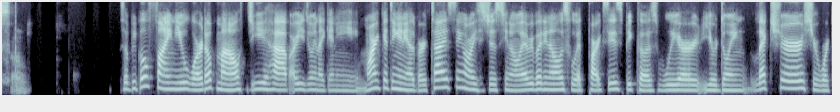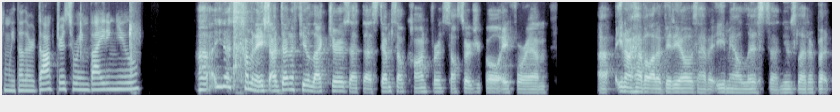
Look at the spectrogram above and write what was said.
So, so people find you word of mouth. Do you have, are you doing like any marketing, any advertising, or is just, you know, everybody knows who Ed Parks is because we're, you're doing lectures, you're working with other doctors who are inviting you? Uh, you know, it's a combination. I've done a few lectures at the Stem Cell Conference, South Surgical, A4M uh, you know, I have a lot of videos, I have an email list, a newsletter, but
